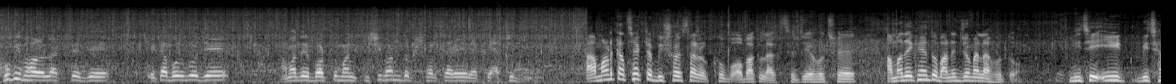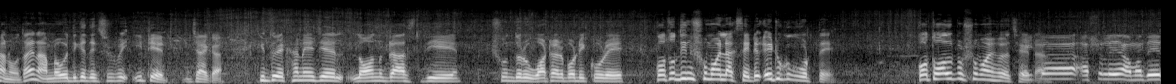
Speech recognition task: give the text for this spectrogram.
খুবই ভালো লাগছে যে এটা বলব যে আমাদের বর্তমান কৃষিবান্ধব সরকারের একটা অ্যাচিভমেন্ট আমার কাছে একটা বিষয় স্যার খুব অবাক লাগছে যে হচ্ছে আমাদের এখানে তো বাণিজ্য মেলা হতো, নিচে ইট বিছানো, তাই না? আমরা ওইদিকে দেখছি ইটের জায়গা। কিন্তু এখানে যে লন গ্রাস দিয়ে সুন্দর ওয়াটার বডি করে কতদিন সময় লাগছে এটা এটুকু করতে? কত অল্প সময় হয়েছে এটা? আসলে আমাদের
